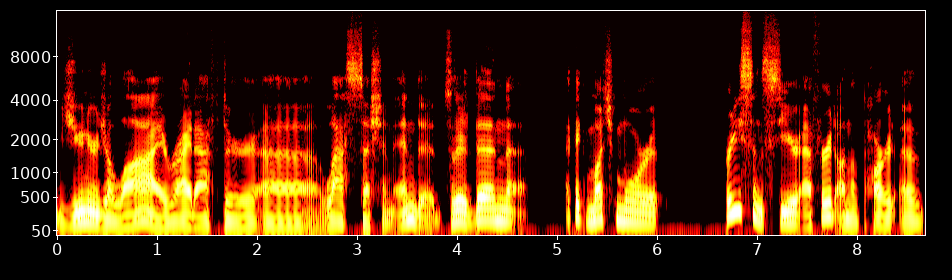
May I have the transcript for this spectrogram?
June or July, right after uh, last session ended. So there's been, I think, much more pretty sincere effort on the part of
